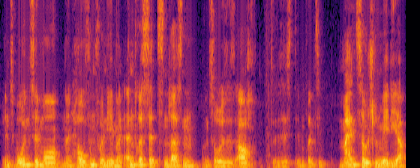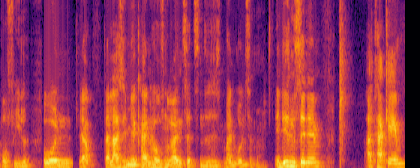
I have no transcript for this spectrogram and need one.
ins Wohnzimmer einen Haufen von jemand anderes setzen lassen. Und so ist es auch. Das ist im Prinzip mein Social Media Profil. Und ja, da lasse ich mir keinen Haufen reinsetzen. Das ist mein Wohnzimmer. In diesem Sinne, Attacke.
